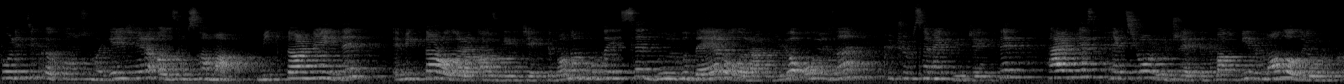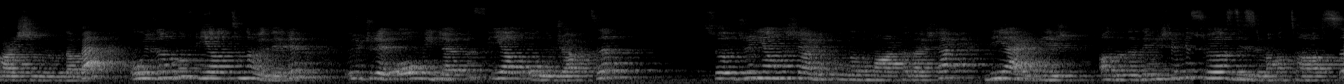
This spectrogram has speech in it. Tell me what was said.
politika konusunda gençleri azımsama. Miktar neydi? E, miktar olarak az gelecekti bana. Burada ise duygu değer olarak diyor. O yüzden küçümsemek diyecekti. Herkes petrol ücretleri. Bak bir mal alıyorum karşılığında ben. O yüzden onun fiyatını öderim. Ücret olmayacaktı, fiyat olacaktı. Sözcüğün yanlış yerde kullanımı arkadaşlar. Diğer bir adı da demiştim ki söz dizimi hatası.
